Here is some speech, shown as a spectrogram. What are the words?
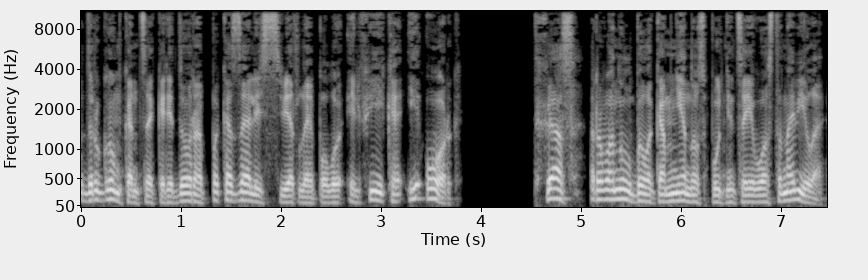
В другом конце коридора показались светлая полуэльфийка и орк, Тхас рванул было ко мне, но спутница его остановила.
